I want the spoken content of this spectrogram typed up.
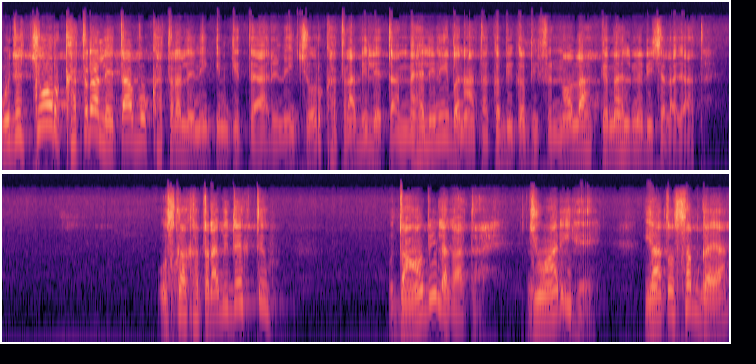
वो जो चोर खतरा लेता, वो खतरा लेने की इनकी तैयारी नहीं। चोर खतरा भी लेता, महल ही नहीं बनाता। कभी कभी फिर नौ लाख के महल में भी चला जाता है। उसका खतरा भी देखते हो। दांव भी लगाता है। जुआरी है। या तो सब गया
